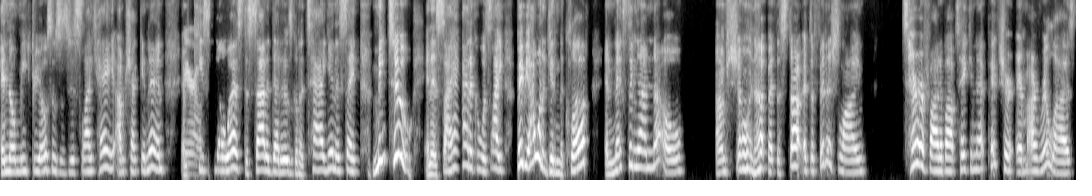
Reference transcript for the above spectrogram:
endometriosis is just like, hey, I'm checking in. And Girl. PCOS decided that it was going to tag in and say, me too. And then sciatica was like, baby, I want to get in the club. And next thing I know, I'm showing up at the start, at the finish line, terrified about taking that picture. And I realized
